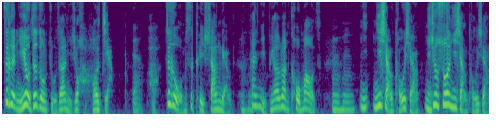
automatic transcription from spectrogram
这个，你有这种主张，你就好好讲。对啊，这个我们是可以商量的，嗯、但是你不要乱扣帽子。嗯哼，你你想投降，你就说你想投降，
